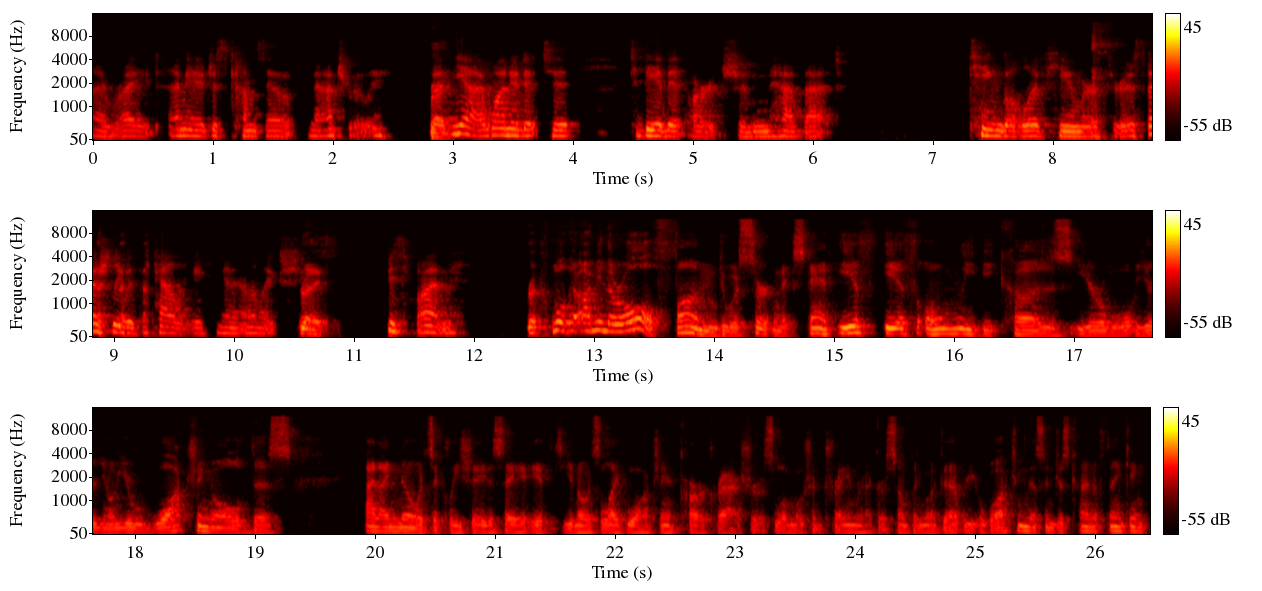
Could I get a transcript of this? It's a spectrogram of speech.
I, I write. I mean, it just comes out naturally. Right. But yeah, I wanted it to to be a bit arch and have that tingle of humor through it, especially with Kelly. You know, like she's right. she's fun. Well, I mean, they're all fun to a certain extent, if if only because you're you're you know you're watching all of this, and I know it's a cliche to say it's you know it's like watching a car crash or a slow motion train wreck or something like that, where you're watching this and just kind of thinking,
